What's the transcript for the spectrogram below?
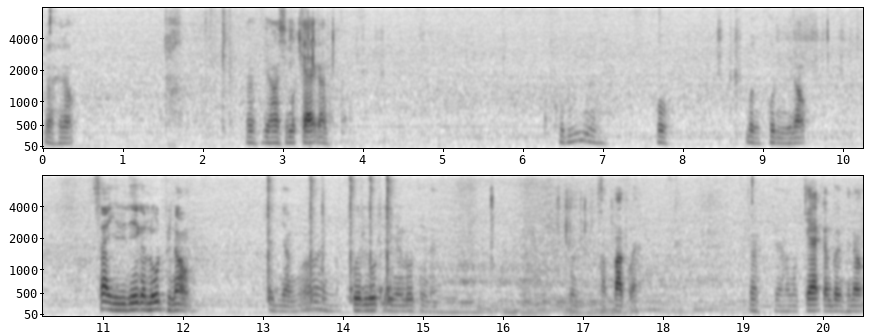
เดี๋ยวให้น้องเออเดี๋ยวเราสิมาแกะกันพุ่นโอ้เบิ่งพุ่นพี่น้องใส่อยู่ดีๆก็รุดพี่น้องเป็นอย่างว่าปืนรุดเลยยังรุดนี่นะถอดปลั๊กเลยเออเดี๋ยวเรามาแกะกันเบิ่งพี่น้อง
